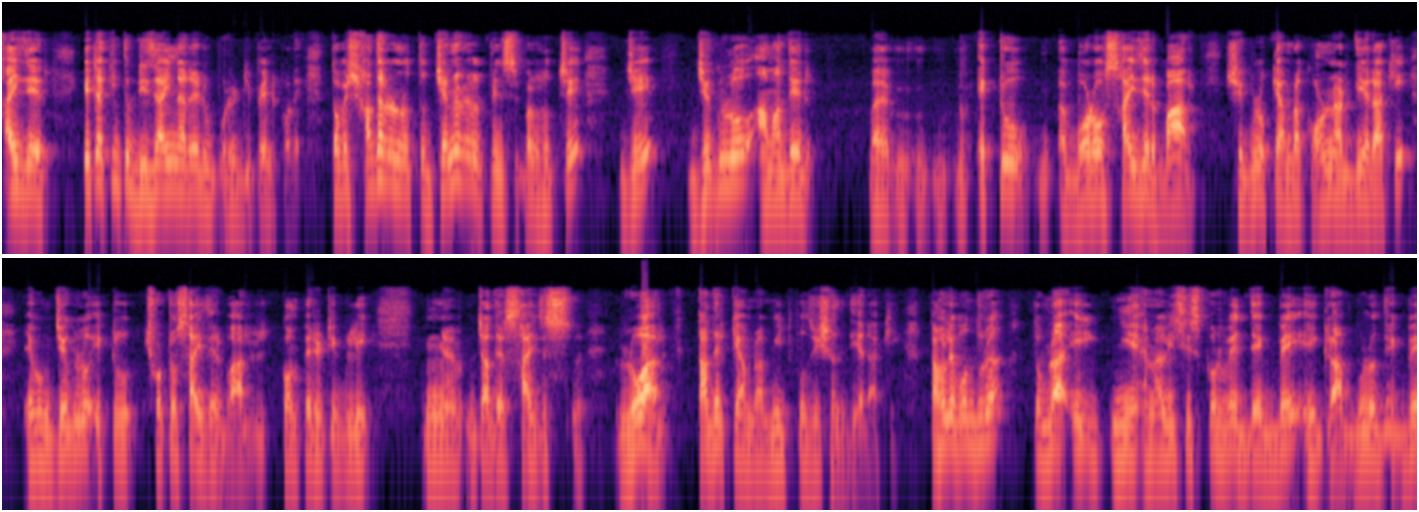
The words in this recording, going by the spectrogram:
সাইজের এটা কিন্তু ডিজাইনারের উপরে ডিপেন্ড করে। তবে সাধারণত জেনারেল প্রিন্সিপাল হচ্ছে যে, যেগুলো আমাদের একটু বড় সাইজের বার, সেগুলোকে আমরা কর্নার দিয়ে রাখি এবং যেগুলো একটু ছোট সাইজের বার কম্পারেটিভলি যাদের সাইজ লোয়ার তাদেরকে আমরা মিড পজিশন দিয়ে রাখি। তাহলে বন্ধুরা, তোমরা এই নিয়ে অ্যানালিসিস করবে, দেখবে, এই গ্রাফগুলো দেখবে,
